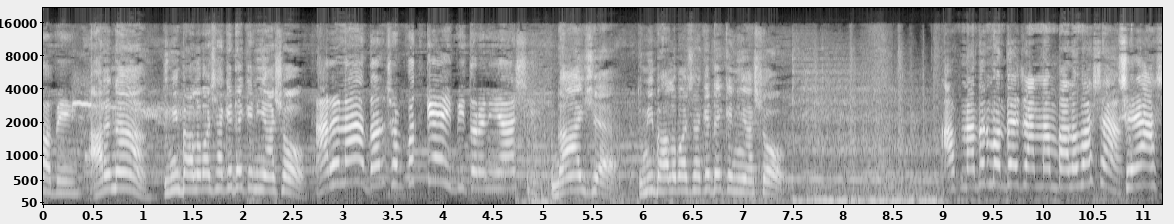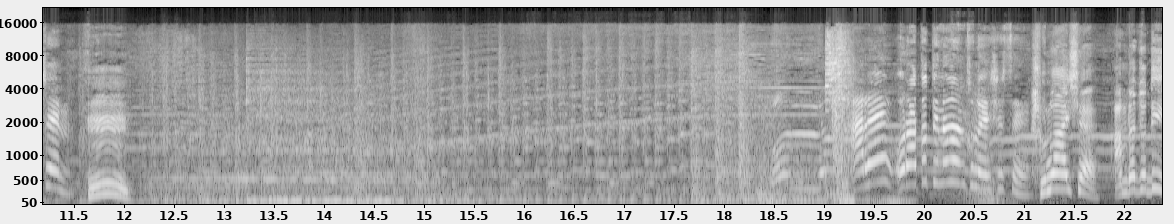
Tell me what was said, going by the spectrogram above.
হবে। আরে না তুমি ভালোবাসাকে ডেকে নিয়ে আসো। আরে না ধন সম্পদকেই ভিতরে নিয়ে আসি। না আইসা তুমি ভালোবাসাকে ডেকে নিয়ে আসো। আপনাদের মধ্যে যার নাম ভালোবাসা সে আসেন। হুম। চলে এসেছে। শুনো আমরা যদি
